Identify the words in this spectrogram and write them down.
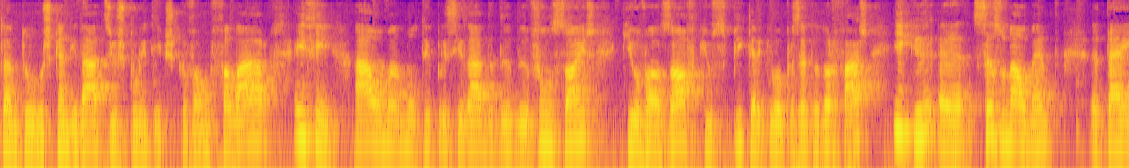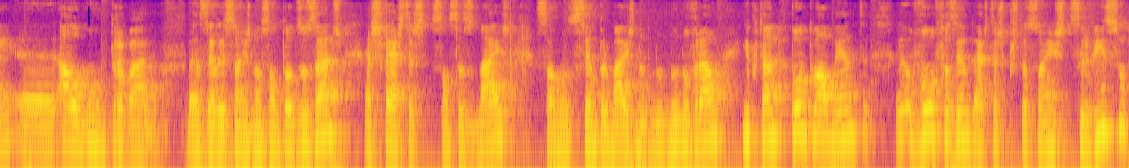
tanto os candidatos e os políticos que vão falar, enfim, há uma multiplicidade de, de funções que o voz off, que o speaker, que o apresentador faz e que uh, sazonalmente tem algum trabalho. As eleições não são todos os anos, as festas são sazonais, são sempre mais no, no, no verão e, portanto, pontualmente eh, vou fazendo estas prestações de serviço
